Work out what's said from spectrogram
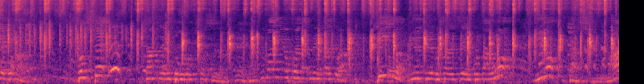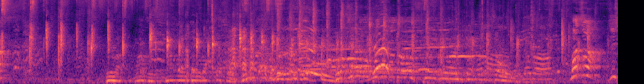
85万そしてチャンネル登録者数、ね、100万人を超えてくれた人は金の YouTube 再生ボタンを利用いたします。ではまずチャンネル登録者数10万人を超えてこちらの方々を出演をいただきましょう。まずは自身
